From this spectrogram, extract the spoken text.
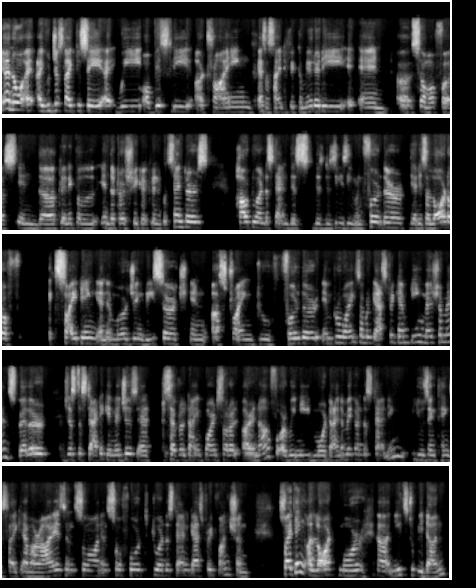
Yeah, no, I, I, would just like to say uh, we obviously are trying as a scientific community and uh, some of us in the clinical, in the tertiary clinical centers, how to understand this, this disease even further. There is a lot of exciting and emerging research in us trying to further improvise our gastric emptying measurements, whether just the static images at several time points are, are enough, or we need more dynamic understanding using things like MRIs and so on and so forth to understand gastric function. So I think a lot more uh, needs to be done.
